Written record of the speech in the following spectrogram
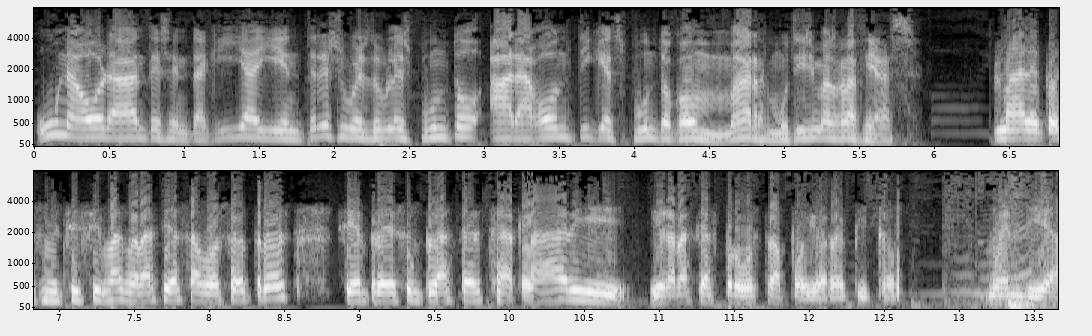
una hora antes en taquilla y en www.aragontickets.com. Mar, muchísimas gracias. Vale, pues muchísimas gracias a vosotros. Siempre es un placer charlar y, y gracias por vuestro apoyo, repito. Buen día.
